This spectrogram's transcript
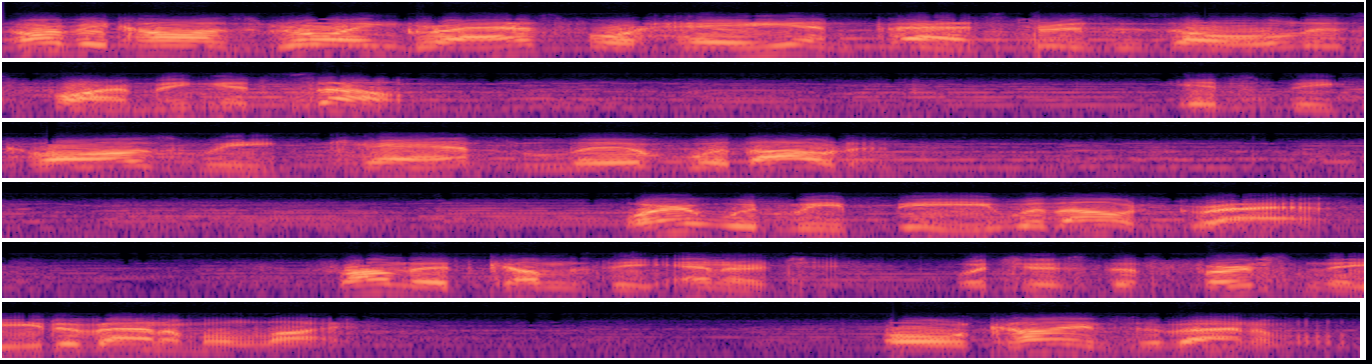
nor because growing grass for hay and pasture is as old as farming itself. It's because we can't live without it. Where would we be without grass? From it comes the energy, which is the first need of animal life. All kinds of animals.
